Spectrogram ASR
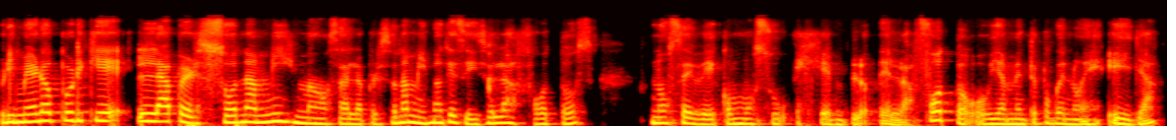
Primero porque la persona misma, o sea, la persona misma que se hizo las fotos, no se ve como su ejemplo en la foto, obviamente porque no es ella.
